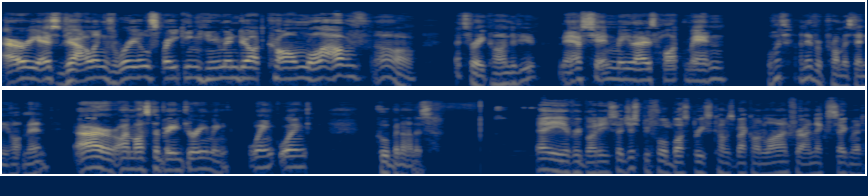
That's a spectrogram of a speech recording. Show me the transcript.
Yes, darlings, realspeakinghuman.com, love. Oh, that's very kind of you. Now send me those hot men. What? I never promised any hot men. Oh, I must have been dreaming. Wink, wink. Cool bananas. Hey, everybody. So just before Boss Briggs comes back online for our next segment,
